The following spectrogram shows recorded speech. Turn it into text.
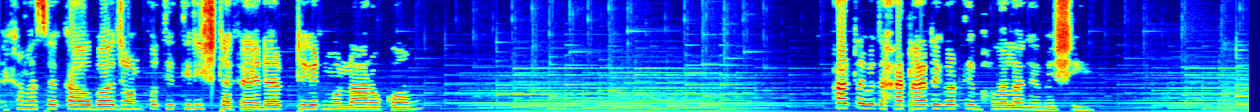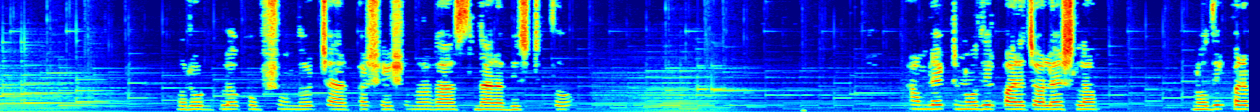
এখানে আছে কাউবা জনপ্রতি তিরিশ টাকা, এটার টিকিট মূল্য আরও কম। পার্কটার ভিতরে হাঁটাহাঁটি করতে ভালো লাগে বেশি। রোডগুলো খুব সুন্দর, চারপাশে সুন্দর গাছ দ্বারা বেষ্টিত। আমরা একটু নদীর পাড়ে চলে আসলাম। নদীর পাড়ে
